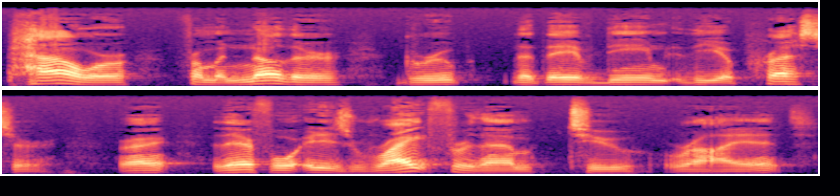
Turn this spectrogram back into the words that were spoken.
power from another group that they have deemed the oppressor, right? Therefore, it is right for them to riot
